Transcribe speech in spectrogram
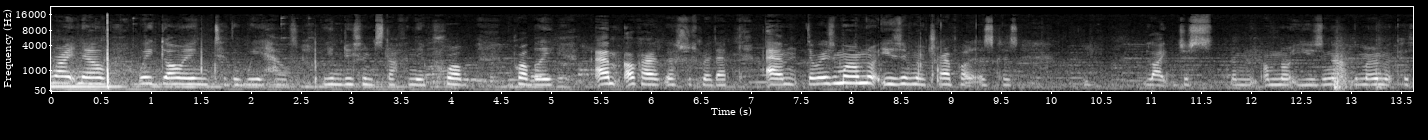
right now we're going to the warehouse. We're gonna do some stuff in there, prob probably. Um, okay, that's just my dad. Um, the reason why I'm not using my tripod is because, like, just I'm not using it at the moment because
